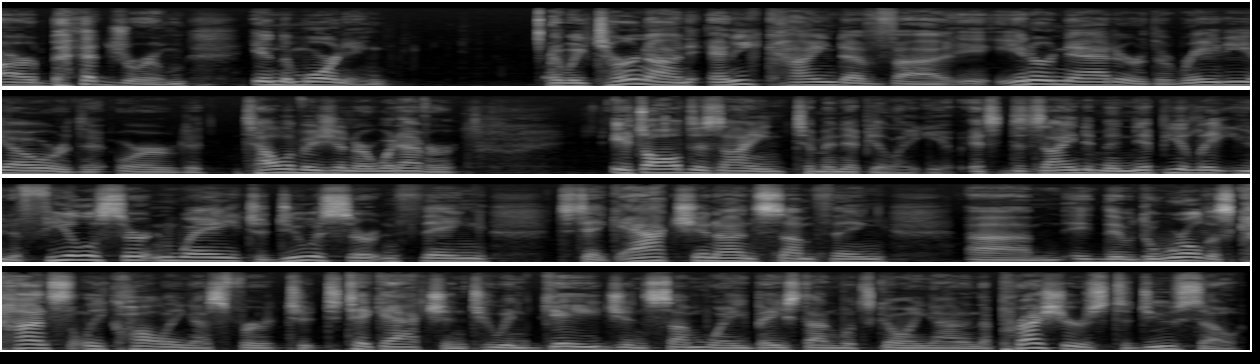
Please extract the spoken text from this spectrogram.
our bedroom in the morning and we turn on any kind of uh, internet or the radio or the or the television or whatever it's all designed to manipulate you. It's designed to manipulate you to feel a certain way, to do a certain thing, to take action on something. Um, the, the, world is constantly calling us for to, to take action, to engage in some way based on what's going on, and the pressures to do so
